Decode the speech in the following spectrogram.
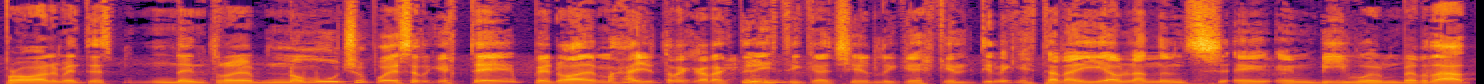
probablemente dentro de no mucho puede ser que esté, pero además hay otra característica, Shirley, que es que él tiene que estar ahí hablando en, en vivo, en verdad.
